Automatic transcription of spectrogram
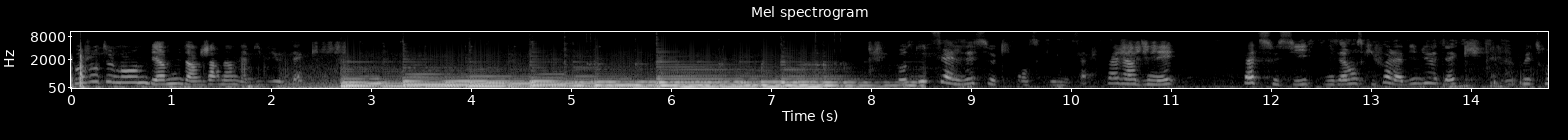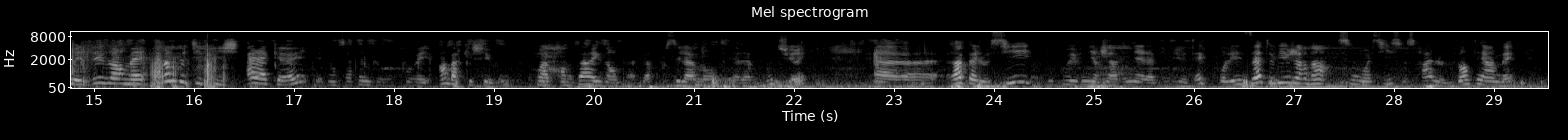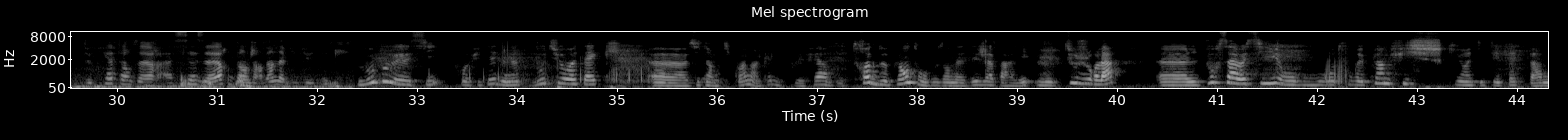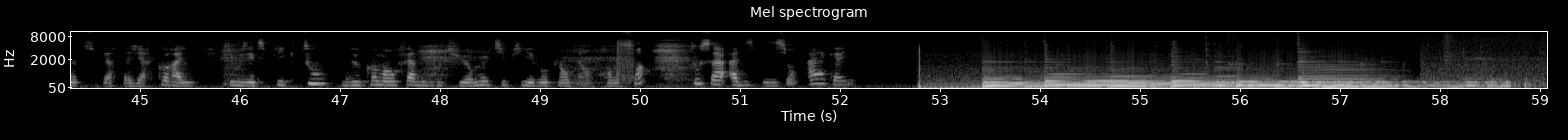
Bonjour tout le monde, bienvenue dans le jardin de la bibliothèque. Pour toutes celles et ceux qui pensent qu'ils ne savent pas jardiner, pas de souci, nous avons ce qu'il faut à la bibliothèque. Vous pouvez trouver désormais plein de petites fiches à l'accueil, et dont certaines que vous pouvez embarquer chez vous pour apprendre par exemple à faire pousser la menthe et à la bouturer. Euh, rappel aussi, pouvez venir jardiner à la bibliothèque pour les ateliers jardin. Ce mois-ci, ce sera le 21 mai de 14h à 16h dans le jardin de la bibliothèque. Vous pouvez aussi profiter de notre bouturothèque. Euh, c'est un petit coin dans lequel vous pouvez faire des trocs de plantes, on vous en a déjà parlé, mais toujours là. Euh, pour ça aussi, vous retrouverez plein de fiches qui ont été faites par notre super stagiaire Coralie, qui vous explique tout de comment faire des boutures, multiplier vos plantes et en prendre soin. Tout ça à disposition à l'accueil. Mm-hmm.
